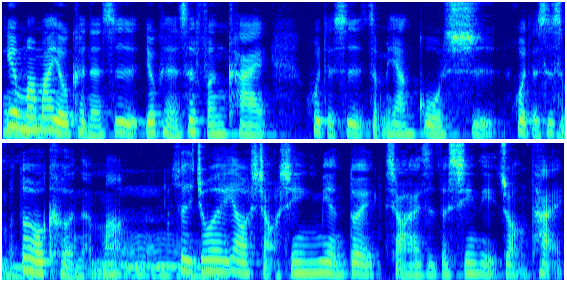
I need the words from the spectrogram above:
因为妈妈有可能是有可能是分开，或者是怎么样过世，或者是什么都有可能嘛，所以就会要小心面对小孩子的心理状态。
